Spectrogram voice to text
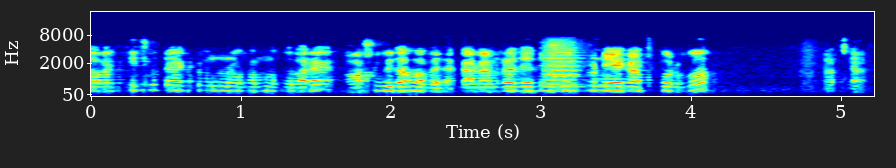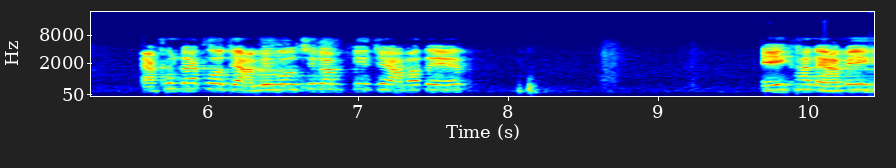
তবে কিছুটা একটু অন্যরকম হতে পারে, অসুবিধা হবে না, কারণ আমরা যেহেতু সূত্র নিয়ে কাজ করব। আচ্ছা এখন দেখো যে আমি বলছিলাম কি যে আমাদের এইখানে আমি এই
